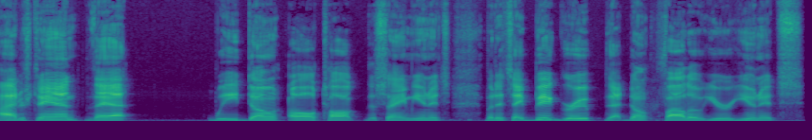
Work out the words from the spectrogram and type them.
I understand that we don't all talk the same units, but it's a big group that don't follow your units.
